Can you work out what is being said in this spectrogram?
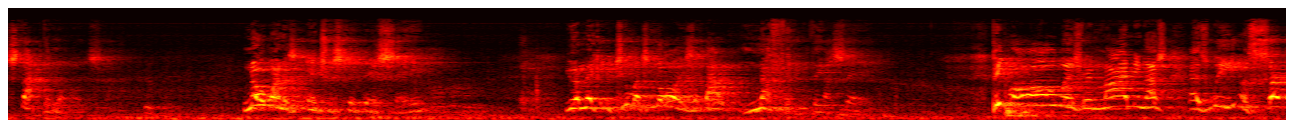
Stop the noise. No one is interested, they're saying. You're making too much noise about nothing, they are saying. People are always reminding us as we assert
